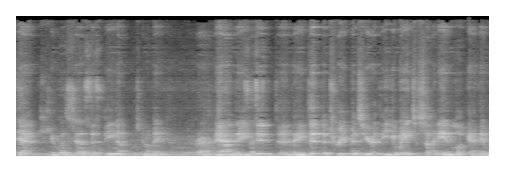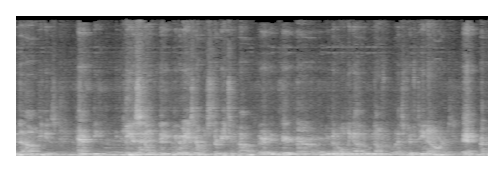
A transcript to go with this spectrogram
Yeah, think she was just. that Peanut was going to make it. Correct. And they did uh, they did the treatments here at the Humane Society, and look at him now. He is happy. He is healthy. He weighs how much? 32 pounds. 32 pounds. You've been holding on to him now for the last 15 hours. Yeah.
